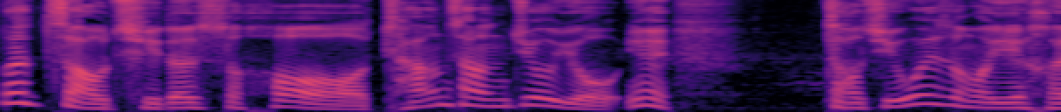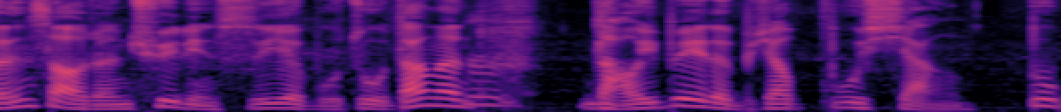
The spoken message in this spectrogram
那早期的时候，常常就有，因为早期为什么也很少人去领失业补助？当然，老一辈的比较不想不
